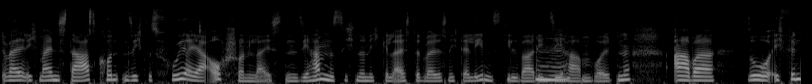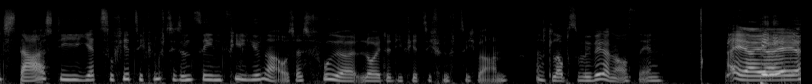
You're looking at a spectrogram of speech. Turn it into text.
weil ich meine, Stars konnten sich das früher ja auch schon leisten. Sie haben es sich nur nicht geleistet, weil es nicht der Lebensstil war, den sie Mhm. haben wollten. Aber so, ich finde Stars, die jetzt so 40, 50 sind, sehen viel jünger aus als früher Leute, die 40, 50 waren. Was glaubst du, wie wir dann aussehen? Eieiei,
